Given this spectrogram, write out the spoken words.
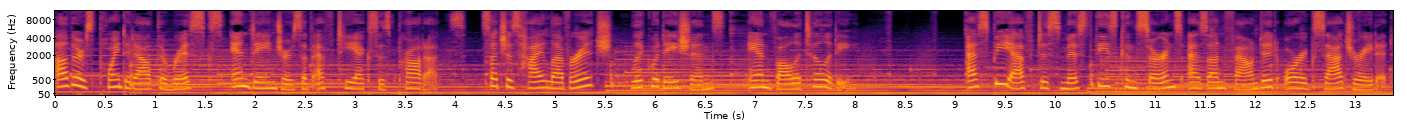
Others pointed out the risks and dangers of FTX's products, such as high leverage, liquidations, and volatility. SBF dismissed these concerns as unfounded or exaggerated,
